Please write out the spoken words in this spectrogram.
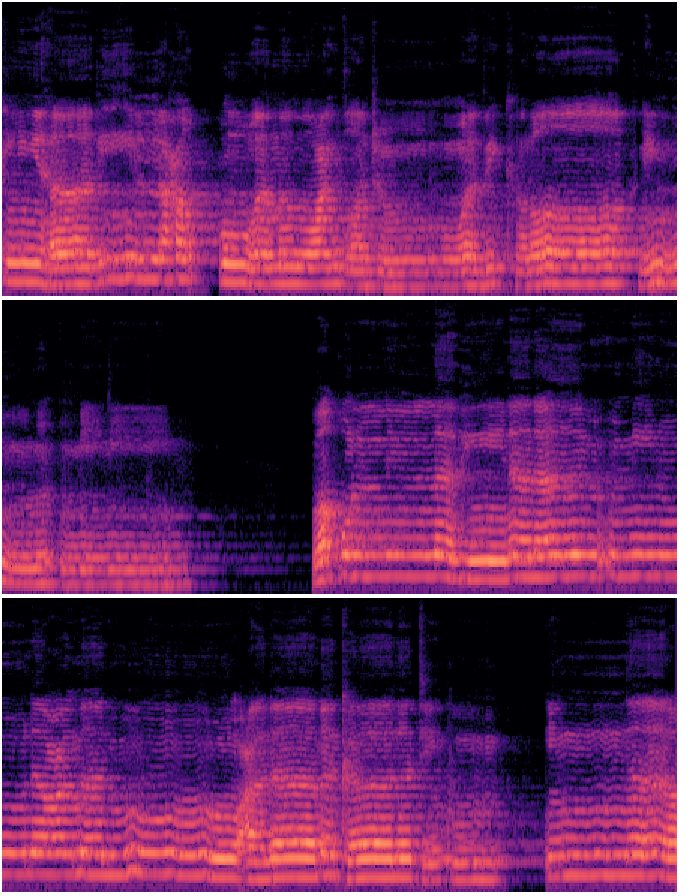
في هذه الحق وموعظة وذكرى للمؤمنين. وقل للذين لا يؤمنون اعملوا على مكانتكم إنا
